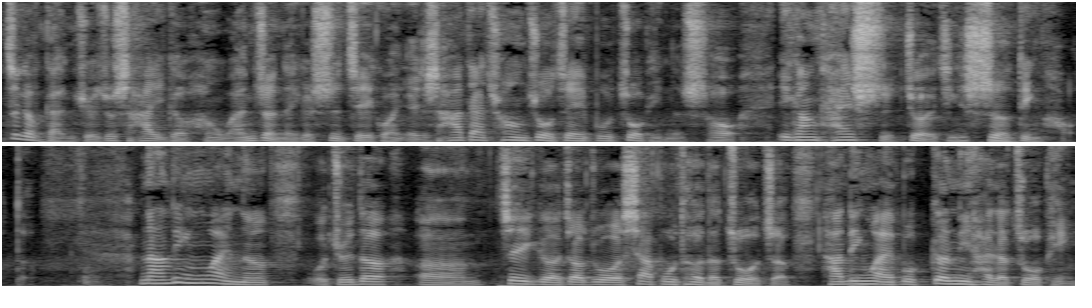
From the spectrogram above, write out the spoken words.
这个感觉就是他一个很完整的一个世界观，也就是他在创作这一部作品的时候，一刚开始就已经设定好的。那另外呢，我觉得，呃，这个叫做夏布特的作者，他另外一部更厉害的作品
